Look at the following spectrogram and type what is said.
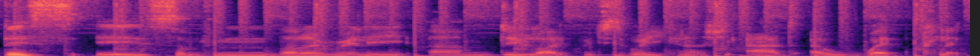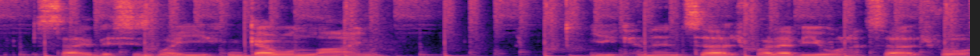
this is something that I really um, do like, which is where you can actually add a web clip. So this is where you can go online, you can then search whatever you want to search for.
